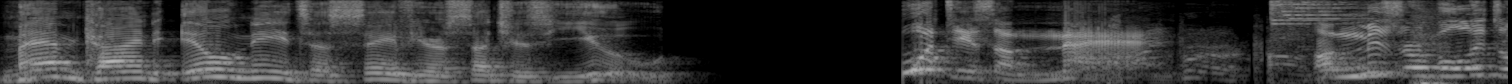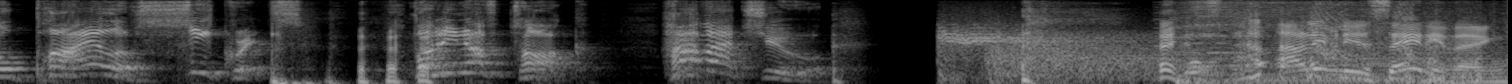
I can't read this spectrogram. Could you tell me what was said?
Mankind ill needs a savior such as you. What is a man? A miserable little pile of secrets. but enough talk. How about you? I don't even need to say anything.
